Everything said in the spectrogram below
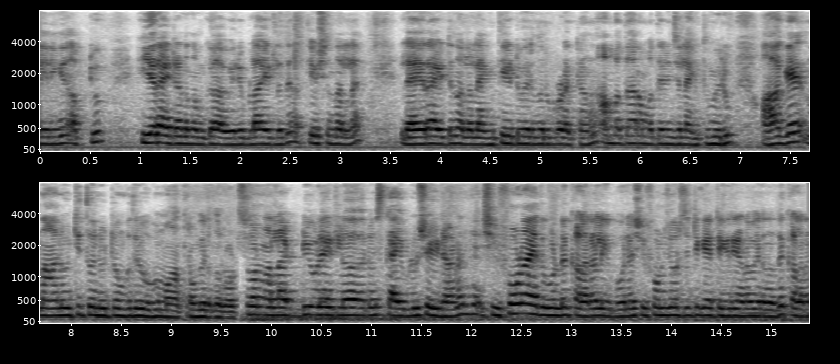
ലൈനിങ് അപ് ടു ഹിയർ ആയിട്ടാണ് നമുക്ക് അവൈലബിൾ ആയിട്ടുള്ളത്. അത്യാവശ്യം നല്ല ലെയർ ആയിട്ട് നല്ല ലെങ്ത് ആയിട്ട് വരുന്ന ഒരു പ്രൊഡക്റ്റ് ആണ്. അമ്പത്താറ് അമ്പത്തേഴ് ഇഞ്ച് ലെങ്ത്തും വരും. ആകെ നാനൂറ്റി തൊണ്ണൂറ്റി ഒമ്പത് രൂപ മാത്രം വരുന്നുള്ളൂ. ഷിഫോൺ നല്ല അടിപൊളിയായിട്ടുള്ള ഒരു സ്കൈ ബ്ലൂ ആണ്. ഷിഫോൺ ആയതുകൊണ്ട് കളർ പോലെ ഷിഫോൺ ജോർജറ്റ് കാറ്റഗറിയാണ് വരുന്നത്. കളർ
